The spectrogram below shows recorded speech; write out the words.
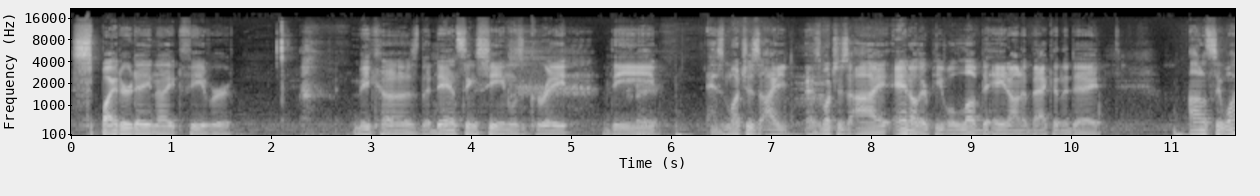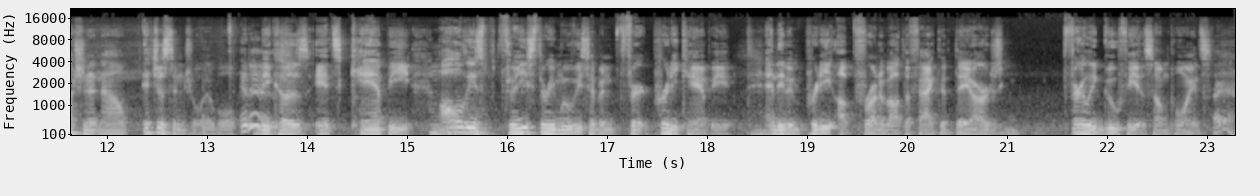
Spider Day Night Fever because the dancing scene was great. The as much as I as much as I and other people loved to hate on it back in the day. Honestly, watching it now, it's just enjoyable It is. because it's campy. All these these three movies have been fa- pretty campy, and they've been pretty upfront about the fact that they are just fairly goofy at some points. Oh, Fair.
